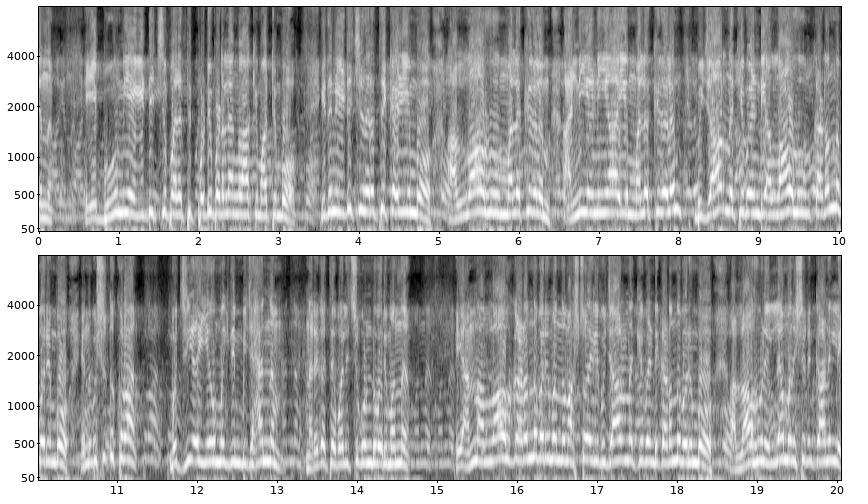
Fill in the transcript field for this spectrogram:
എന്ന്. ഈ ഭൂമിയെ ഇടിച്ചു പരത്തി പൊടിപടലങ്ങളാക്കി മാറ്റുമ്പോ ഇതിനെ ഇടിച്ചു നിരത്തി കഴിയുമ്പോ അള്ളാഹുവും മലക്കുകളും അണിയണിയായ മലക്കുകളും വിചാരണയ്ക്ക് വേണ്ടി അള്ളാഹുവും കടന്നു വരുമ്പോ എന്ന് വിശുദ്ധ ഖുറാൻ നരകത്തെ വലിച്ചു കൊണ്ടുവരുമെന്ന്. അന്ന് അള്ളാഹു കടന്നു വരുമെന്ന് മഷ്ടയിൽ വിചാരണയ്ക്ക് വേണ്ടി കടന്നു വരുമ്പോ അള്ളാഹുവിന് എല്ലാ മനുഷ്യരും കാണില്ലേ?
